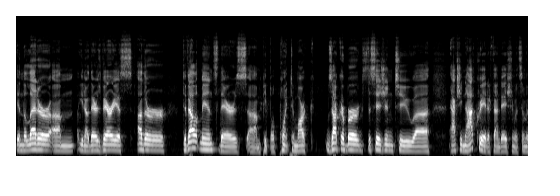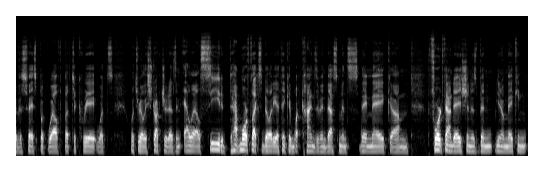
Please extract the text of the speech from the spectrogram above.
in the letter, um, you know, there's various other developments. There's um, people point to Mark Zuckerberg's decision to uh, actually not create a foundation with some of his Facebook wealth, but to create what's what's really structured as an LLC to, to have more flexibility, I think, in what kinds of investments they make. Um, the Ford Foundation has been, you know, making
